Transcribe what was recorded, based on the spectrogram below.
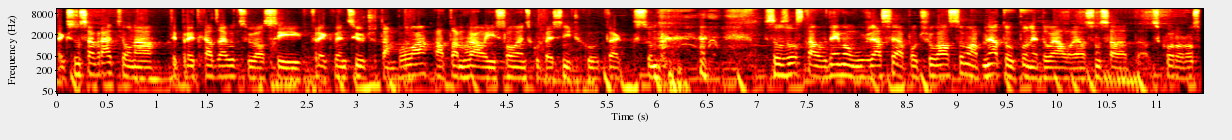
Tak som sa vrátil na tie predchádzajúcu asi frekvenciu, čo tam bola a tam hrali slovenskú pesničku, tak som, som zostal v nemom úžase a počúval som a mňa to úplne dojalo. Ja som sa skoro roz...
